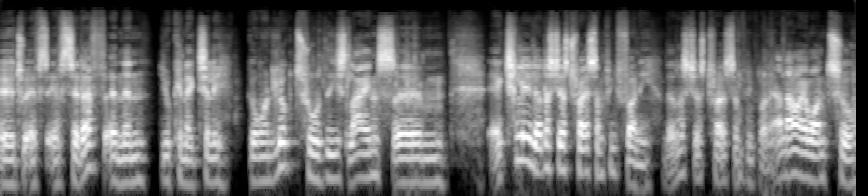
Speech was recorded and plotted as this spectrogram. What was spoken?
uh, to FZF, and then you can actually go and look through these lines. Um, actually, let us just try something funny. Let us just try something funny. And now I want to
